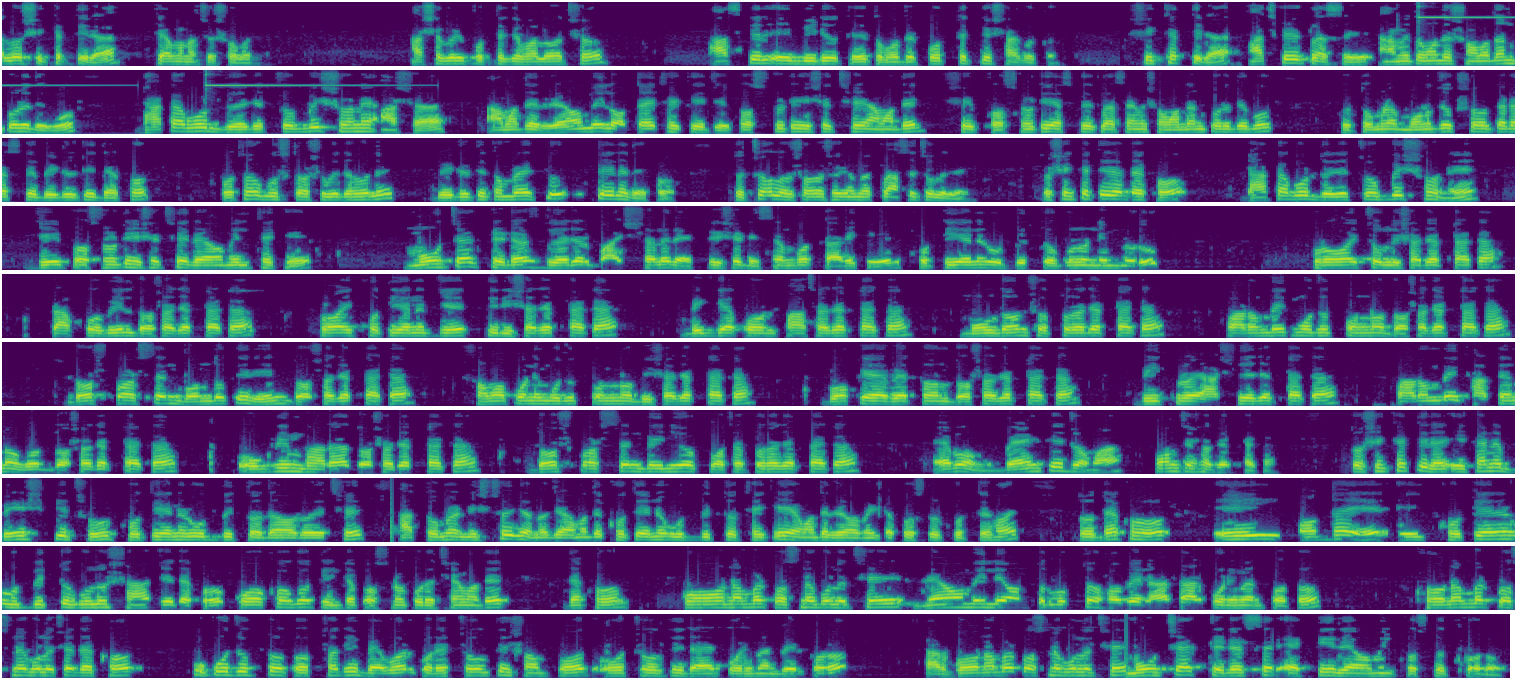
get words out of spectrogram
Hello শিক্ষার্থীরা, কেমন আছো সবাই? আশা করি প্রত্যেকে ভালো আছো। আজকের এই ভিডিওতে তোমাদের প্রত্যেককে স্বাগত। শিক্ষার্থীরা, আজকের ক্লাসে আমি তোমাদের সমাধান করে দেব ঢাকা বোর্ড দুই হাজার চব্বিশ সনে আসা আমাদের রেওমিল অধ্যায় থেকে যে প্রশ্নটি এসেছে আমাদের, সেই প্রশ্নটি আজকের ক্লাসে আমি সমাধান করে দেব। তো তোমরা মনোযোগ সহকারে আজকে ভিডিওটি দেখো। কোথাও বুঝতে অসুবিধা হলে ভিডিওটি তোমরা একটু টেনে দেখো। তো চলো সরাসরি আমরা ক্লাসে চলে যাই। তো শিক্ষার্থীরা দেখো, ঢাকা বোর্ড দুই হাজার চব্বিশ সনে যে প্রশ্নটি এসেছে রেওমিল থেকে মৌচাক ট্রেডার্স দু হাজার বাইশ সালের একত্রিশে ডিসেম্বর তারিখের খতিয়ানের উদ্বৃত্তগুলো নিম্নরূপ ক্রয় চল্লিশ হাজার টাকা প্রাপ্য বিল দশ হাজার টাকা ক্রয় খতিয়ানের যে তিরিশ হাজার টাকা বিজ্ঞাপন পাঁচ হাজার টাকা মূলধন সত্তর হাজার টাকা প্রারম্ভিক মজুত পণ্য দশ হাজার টাকা দশ পার্সেন্ট বন্ধকি ঋণ দশ হাজার টাকা সমাপনী মজুত পণ্য বিশ হাজার টাকা বকেয়া বেতন দশ হাজার টাকা বিক্রয় আশি হাজার টাকা প্রারম্ভিক হাতে নগদ দশ হাজার টাকা, অগ্রিম ভাড়া দশ হাজার টাকা, দশ পার্সেন্ট বিনিয়োগ পঁচাত্তর হাজার টাকা এবং ব্যাংকে জমা পঞ্চাশ হাজার টাকা। তো শিক্ষার্থীরা, এখানে বেশ কিছু খতিয়ানের উদ্বৃত্ত দেওয়া রয়েছে আর তোমরা নিশ্চয়ই জানো যে আমাদের খতিয়ানের উদ্বৃত্ত থেকে আমাদের রেওয়ামিলটা প্রস্তুত করতে হয়। তো দেখো, এই অধ্যায়ে এই খতিয়ানের উদ্বৃত্তগুলোর সাহায্যে দেখো, ক, খ, গ তিনটা প্রশ্ন করেছে আমাদের। দেখো, ক নম্বর প্রশ্ন বলেছে রেওয়ামিলে অন্তর্ভুক্ত হবে না, তার পরিমাণ কত? খ নম্বর প্রশ্নে বলেছে, দেখো, উপযুক্ত তথ্যাদি ব্যবহার করে চলতি সম্পদ ও চলতি দায়ের পরিমাণ বের করো। আর গ নম্বর প্রশ্ন বলেছে, মৌচাক ট্রেডার্স এর একটি রেওয়ামিল প্রস্তুত করো।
